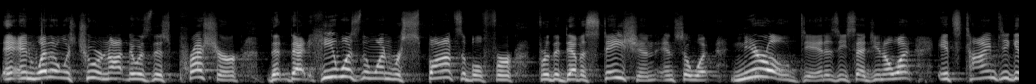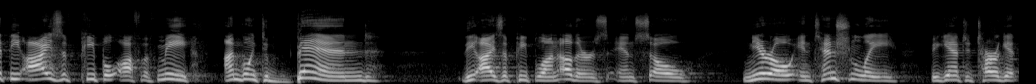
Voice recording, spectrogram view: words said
And whether it was true or not, there was this pressure that, that he was the one responsible for, for the devastation. And so, what Nero did is he said, You know what? It's time to get the eyes of people off of me. I'm going to bend the eyes of people on others. And so, Nero intentionally began to target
